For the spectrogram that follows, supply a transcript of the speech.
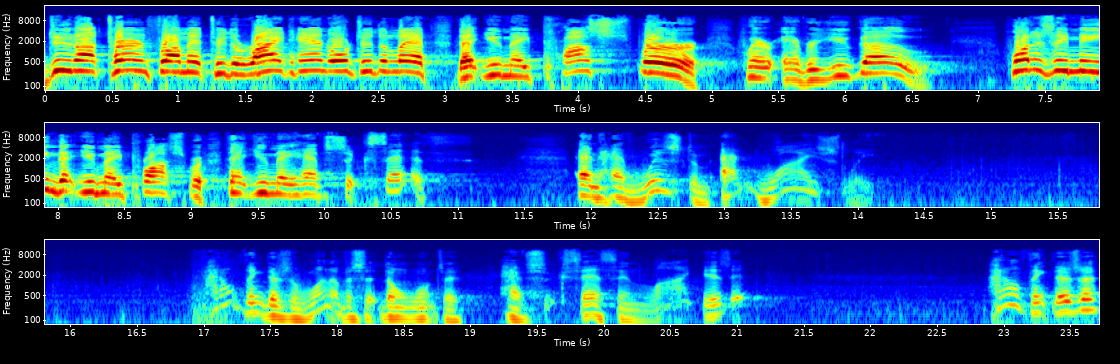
Do not turn from it to the right hand or to the left, that you may prosper wherever you go. What does he mean that you may prosper? That you may have success and have wisdom, act wisely. I don't think there's one of us that don't want to have success in life, is it? I don't think there's a,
